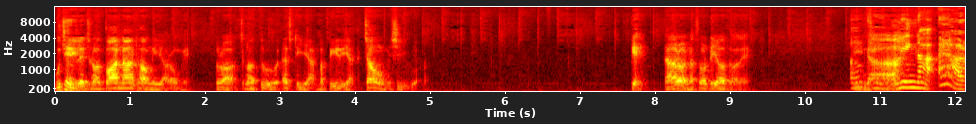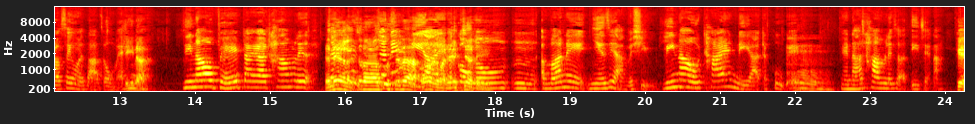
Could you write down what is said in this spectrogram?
အခုချိန်ကြီးလည်းကျွန်တော်သွားနားထောင်နေရတော့မယ်ဆိုတော့ကျွန်တော်သူ့ကို SD ရမပေးရအကြောင်းမရှိဘူးပေါ့ကဲဒါကတော့နောက်ဆုံးတစ်ယောက်ဆိုတော့လေဒီနာလီနာအဲ့ဒါတော့စိတ်ဝင်စားဆုံးပဲလီနာဒီနောက်ဘဲတိုင်ယာထားမလဲနည်းနည်းကျွန်တော်တို့ခုစဉ်းစားအော်ပါတယ်ကြက်တယ်อืมအမနဲ့ညင်းစရာမရှိဘူးလီနာကိုထားတဲ့နေရာတစ်ခုပဲငါနားထားမလဲဆိုတာသိချင်တာကဲ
